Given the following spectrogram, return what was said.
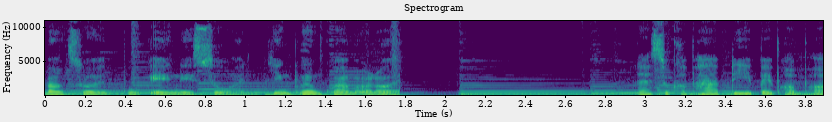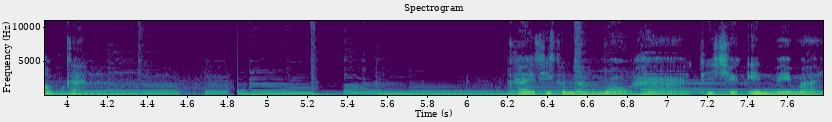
บางส่วนปลูกเองในสวนยิ่งเพิ่มความอร่อย และสุขภาพดีไปพร้อมๆกัน ใครที่กำลังมองหาที่เช็คอินใหม่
